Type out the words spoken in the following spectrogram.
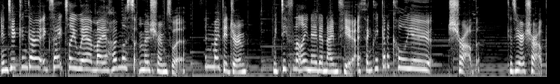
And you can go exactly where my homeless mushrooms were in my bedroom. We definitely need a name for you. I think we're going to call you Shrub because you're a shrub.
